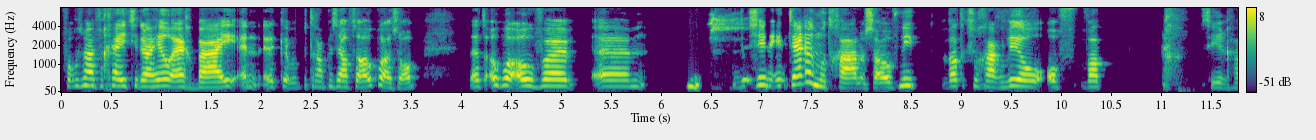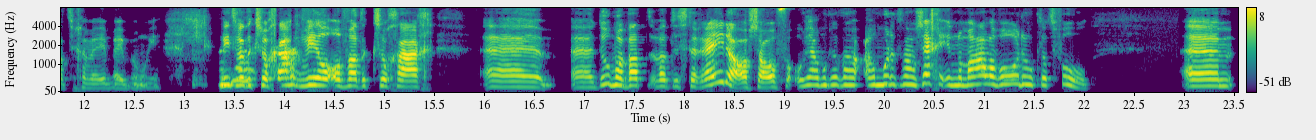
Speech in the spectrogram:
volgens mij vergeet je daar heel erg bij. En ik betrap mezelf er ook wel eens op dat ook wel over um, de zin intern moet gaan of zo. Of niet wat ik zo graag wil of wat. Siri gaat zich er mee bemoeien. Niet wat ik zo graag wil of wat ik zo graag uh, doe, maar wat, wat is de reden of zo? Of hoe, ja, moet ik nou, hoe moet ik nou zeggen in normale woorden hoe ik dat voel? Um,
